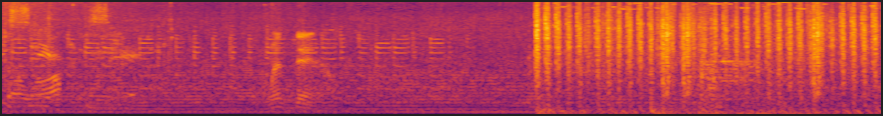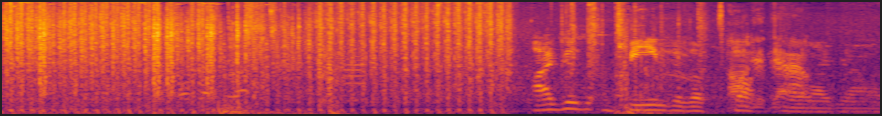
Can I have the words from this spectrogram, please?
fell off and went down. I just beamed the fuck out of my guy.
